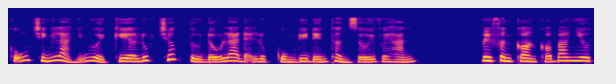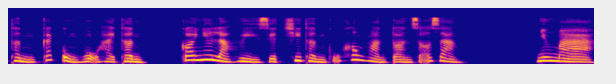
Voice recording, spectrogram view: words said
cũng chính là những người kia lúc trước từ đấu la đại lục cùng đi đến thần giới với hắn. Về phần còn có bao nhiêu thần cách ủng hộ hải thần, coi như là hủy diệt chi thần cũng không hoàn toàn rõ ràng. Nhưng mà,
